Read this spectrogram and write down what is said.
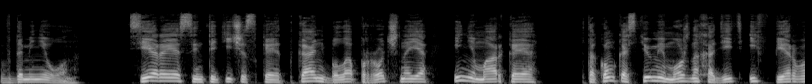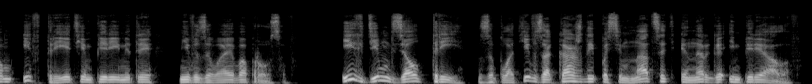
в Доминион. Серая синтетическая ткань была прочная и немаркая, в таком костюме можно ходить и в первом, и в третьем периметре, не вызывая вопросов. Их Дим взял три, заплатив за каждый по 17 энергоимпериалов.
